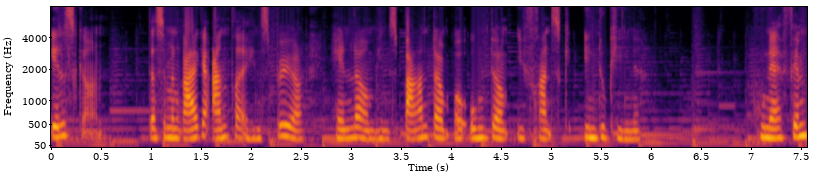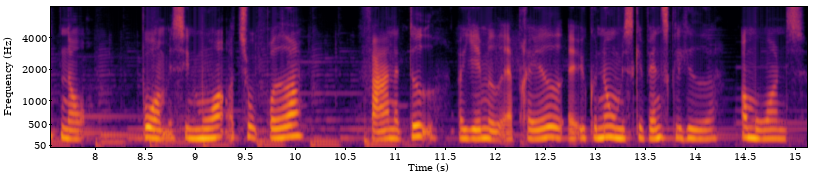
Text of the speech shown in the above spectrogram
Elskeren, der som en række andre af hendes bøger handler om hendes barndom og ungdom i fransk Indokina. Hun er 15 år bor med sin mor og to brødre. Faren er død, og hjemmet er præget af økonomiske vanskeligheder og morens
